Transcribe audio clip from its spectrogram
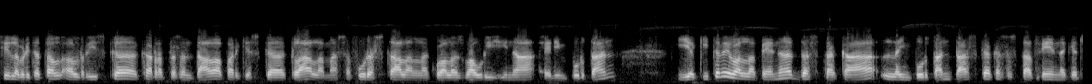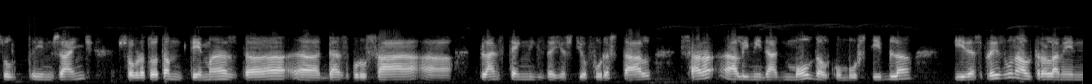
Sí, la veritat el, el risc que, que representava, perquè és que, clar, la massa forestal en la qual es va originar era important, i aquí també val la pena destacar la important tasca que s'està fent aquests últims anys, sobretot amb temes de eh, desbrossar eh, plans tècnics de gestió forestal. S'ha eliminat molt del combustible i després un altre element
